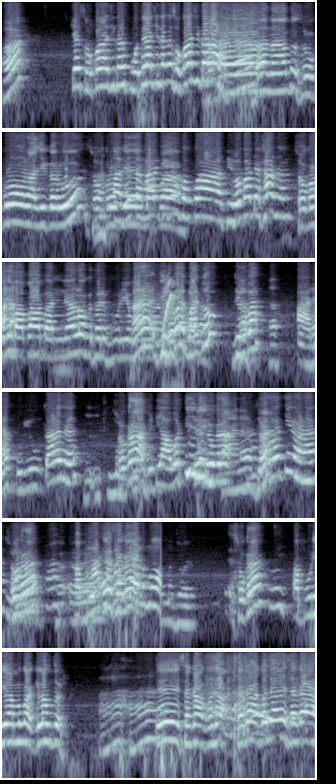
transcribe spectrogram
હા? કે છોકરાજી કરે? પોતે રાજી થાય કે છોકરાજી કરે? ના ના તો છોકરો રાજી કરું. છોકરો કે આજે બાપા. ધીરોબા બેઠા છે. છોકરો કે બાપા બંને લોકો થોડી પૂરીઓ હા જીલુભા બાજુ જીલુભા આરે કુડીઓ ઉતારે છે. છોકરા. બેટી આવડતી નહીં. છોકરા. છોકરા. આ પૂ- સગા છોકરા. આ પૂરી અમુક આગી લાવતો એ સગા ગોજા સગા ગોજા એ સગા.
